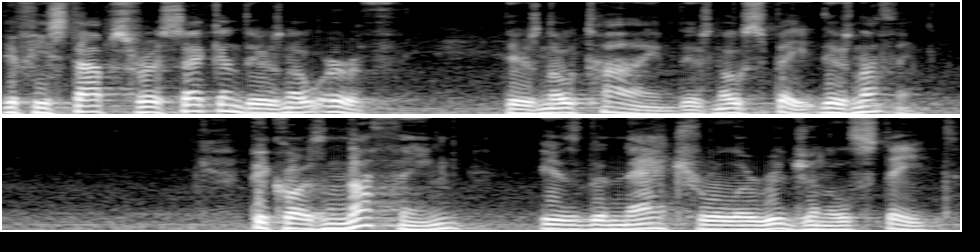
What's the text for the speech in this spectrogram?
If he stops for a second, there's no earth, there's no time, there's no space, there's nothing. Because nothing is the natural original state.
